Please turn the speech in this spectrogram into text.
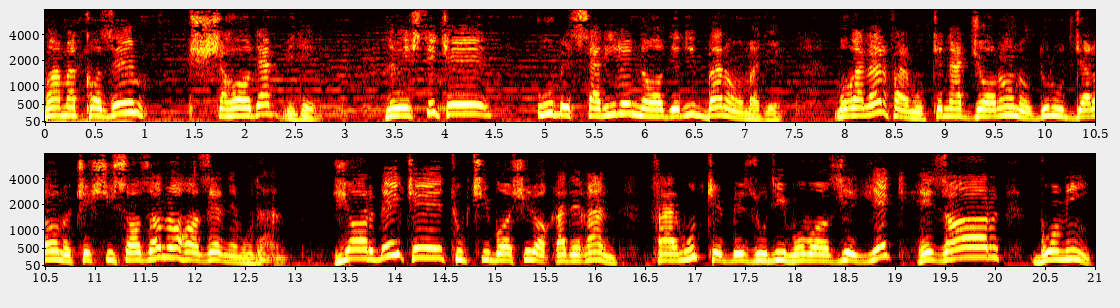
محمد کازم شهادت میده. نوشته که او به سریر نادری برآمده. مقرر فرمود که نجاران و درودگران و کشتی سازان را حاضر نمودند یاربی که توپچی باشی را قدغن فرمود که به زودی موازی یک هزار گمی.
